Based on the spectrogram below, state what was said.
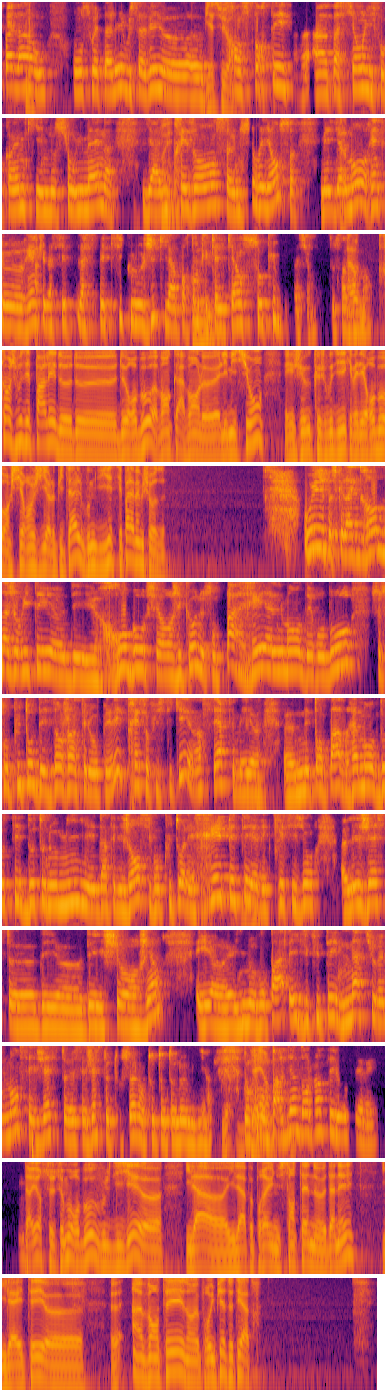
pas là où on souhaite aller. Vous savez, euh, transporter un patient, il faut quand même qu'il y ait une notion humaine. Il y a une présence, une surveillance, mais également rien que rien que l'aspect psychologique, il est important que mhm. quelqu'un s'occupe du patient, tout simplement. Alors, quand je vous ai parlé de, de, de robots avant, avant l'émission et je, que je vous disais qu'il y avait des robots en chirurgie à l'hôpital, vous me disiez c'est pas la même chose. Oui, parce que la grande majorité euh, des robots chirurgicaux ne sont pas réellement des robots, ce sont plutôt des engins téléopérés, très sophistiqués, hein, certes, mais euh, euh, n'étant pas vraiment dotés d'autonomie et d'intelligence, ils vont plutôt aller répéter avec précision les gestes des, des chirurgiens et ils ne vont pas exécuter naturellement ces gestes, ces gestes tout seuls en toute autonomie. Hein. Donc on parle bien d'engins téléopérés. D'ailleurs, ce, mot robot, vous le disiez, euh, il, a, euh, il a à peu près une centaine d'années. Il a été euh, inventé pour une pièce de théâtre.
